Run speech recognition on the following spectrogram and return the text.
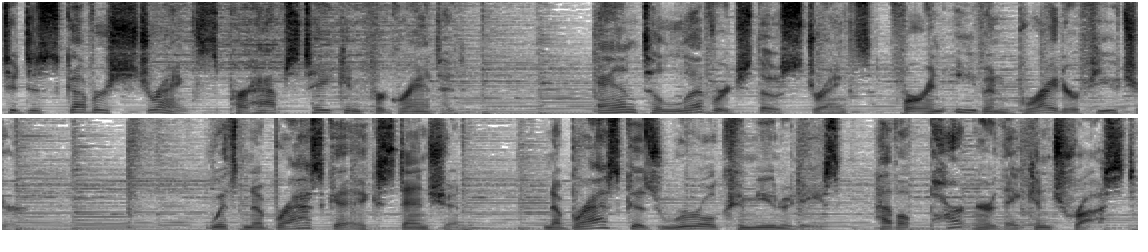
to discover strengths perhaps taken for granted, and to leverage those strengths for an even brighter future. With Nebraska Extension, Nebraska's rural communities have a partner they can trust,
